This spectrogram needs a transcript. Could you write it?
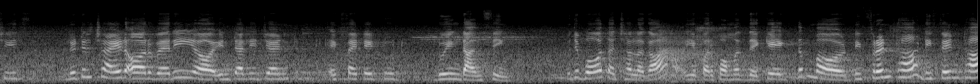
she is little child और very intelligent excited to doing dancing मुझे बहुत अच्छा लगा ये परफॉर्मेंस देख के। एकदम डिफरेंट था डिसेंट था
